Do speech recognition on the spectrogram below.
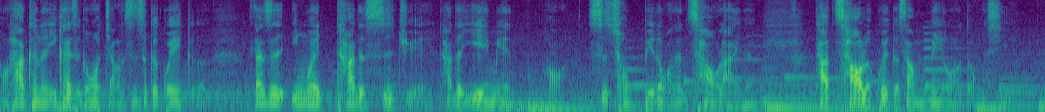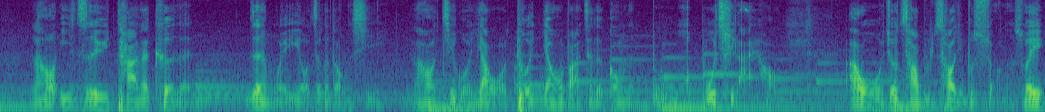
哦，他可能一开始跟我讲的是这个规格，但是因为他的视觉、他的页面，哦，是从别的网站抄来的。他抄了规格上没有的东西，然后以至于他的客人认为有这个东西，然后结果要我吞，要我把这个功能补补起来，哈，啊，我就超不超级不爽的。所以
